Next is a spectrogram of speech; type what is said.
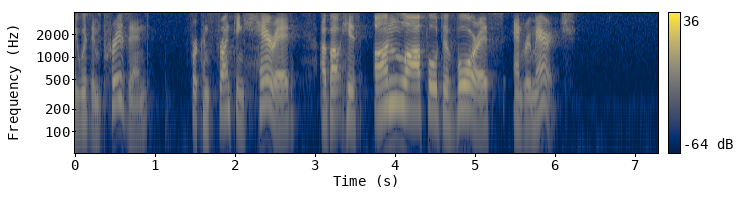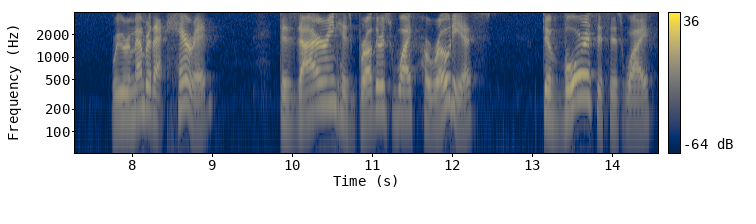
he was imprisoned for confronting Herod about his unlawful divorce and remarriage. We remember that Herod, desiring his brother's wife Herodias, divorces his wife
